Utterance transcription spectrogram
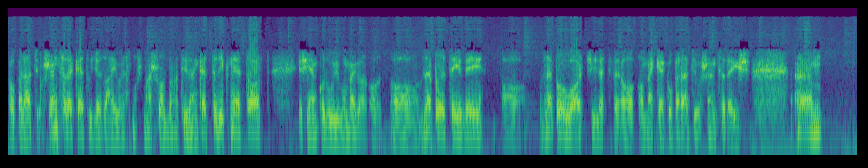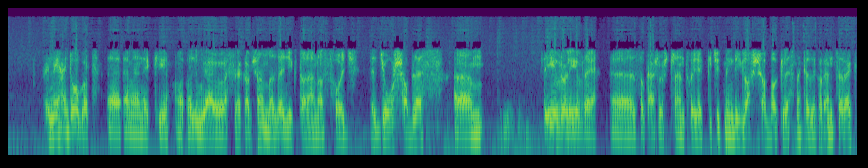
operációs rendszereket, ugye az iOS most már sorban a 12-nél tart, és ilyenkor újul meg a, a, az Apple TV, a, az Apple Watch, illetve a, a Mac operációs rendszere is. Um, néhány dolgot emelnék ki az új iOS-szel kapcsolatban. Az egyik talán az, hogy ez gyorsabb lesz. Um, évről évre szokásos trend, hogy egy kicsit mindig lassabbak lesznek ezek a rendszerek.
